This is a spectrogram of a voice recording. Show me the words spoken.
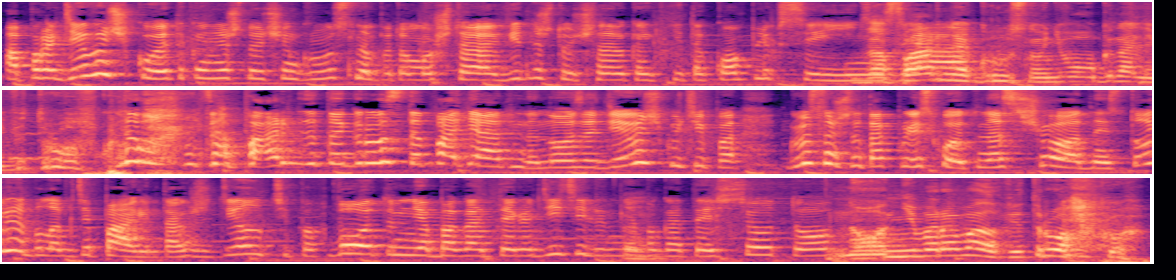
А про девочку это, конечно, очень грустно, потому что видно, что у человека какие-то комплексы и не За зря- парня грустно, у него угнали ветровку. За парня это грустно, понятно, но за девочку, типа, грустно, что так происходит. У нас еще одна история была, где парень также делал, типа, вот у меня богатые родители, у меня Да. богатое все, то... Но он не воровал ветровку.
